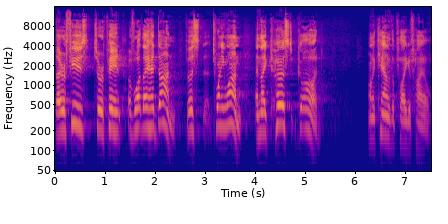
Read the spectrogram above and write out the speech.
they refused to repent of what they had done. Verse 21, and they cursed God on account of the plague of hail.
